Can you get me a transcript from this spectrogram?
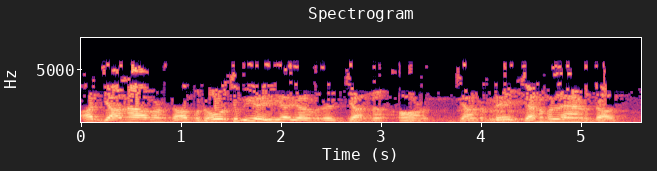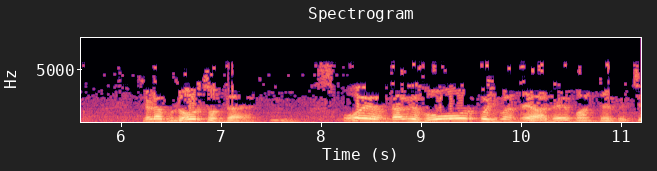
ਔਰ ਜਨ ਆਵਣ ਦਾ ਮਨੋਰਥ ਵੀ ਇਹੀ ਹੈ ਜਨਮ ਦੇ ਜਨ ਆਉਣ, ਜਨ ਦੇ ਜਨਮ ਲੈਣ ਦਾ ਜਿਹੜਾ ਮਨੋਰਥ ਹੁੰਦਾ ਹੈ। ਉਹ ਇਹ ਹੁੰਦਾ ਵੀ ਹੋਰ ਕੁਝ ਬੰਦਿਆਂ ਦੇ ਮਨ ਦੇ ਵਿੱਚ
